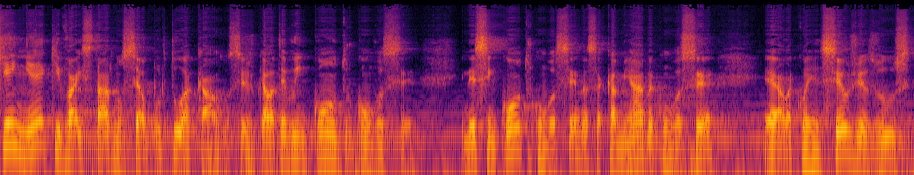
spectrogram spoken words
Quem é que vai estar no céu por tua causa? Ou seja, porque ela teve um encontro com você. E nesse encontro com você, nessa caminhada com você, ela conheceu Jesus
